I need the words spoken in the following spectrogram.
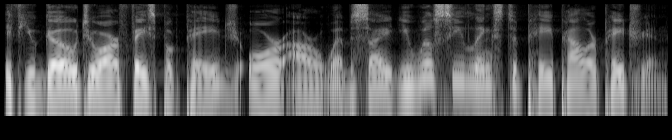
If you go to our Facebook page or our website, you will see links to PayPal or Patreon.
